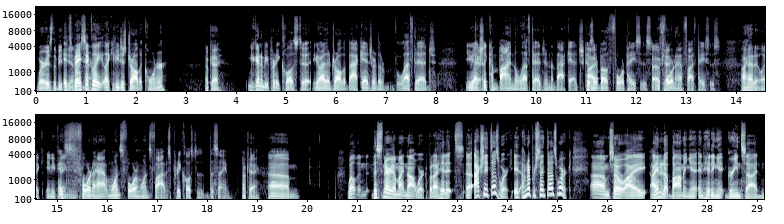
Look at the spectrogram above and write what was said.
Where is the BPN? It's basically like if you just draw the corner, okay. you're going to be pretty close to it. You either draw the back edge or the left edge. You Okay. actually combine the left edge and the back edge because they're both four paces. Okay. Four and a half, five paces. I had it like anything. It's four and a half. One's four and one's five. It's pretty close to the same. Okay. Um, well, then this scenario might not work, but I hit it. Uh, actually, it does work. It 100% does work. Um, so I I ended up bombing it and hitting it greenside,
